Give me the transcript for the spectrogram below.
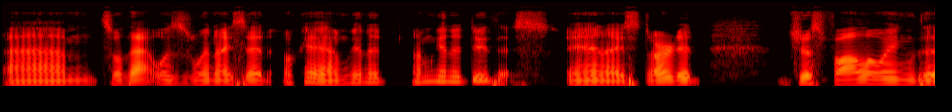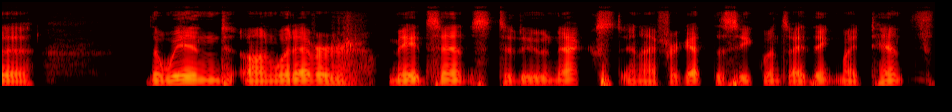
Um, so that was when I said, okay, I'm gonna I'm gonna do this, and I started just following the the wind on whatever made sense to do next. And I forget the sequence. I think my tenth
